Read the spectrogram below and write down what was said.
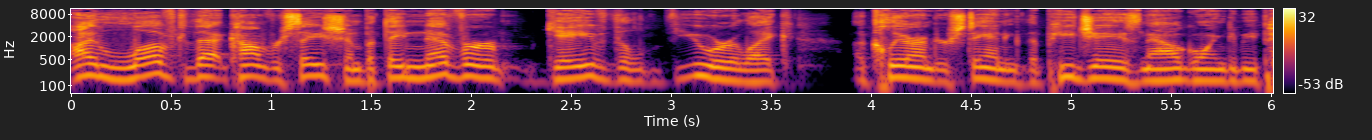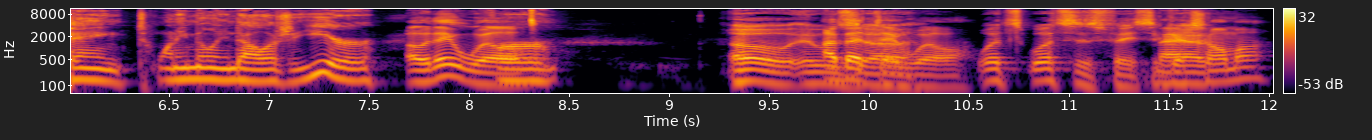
I loved that conversation, but they never gave the viewer like a clear understanding. The PGA is now going to be paying twenty million dollars a year oh, they will. for Oh, it was. bet they uh, will. What's what's his face? The Max guy, Homa,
